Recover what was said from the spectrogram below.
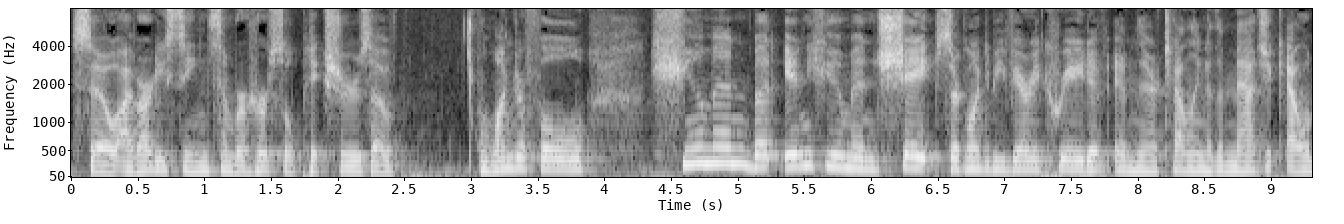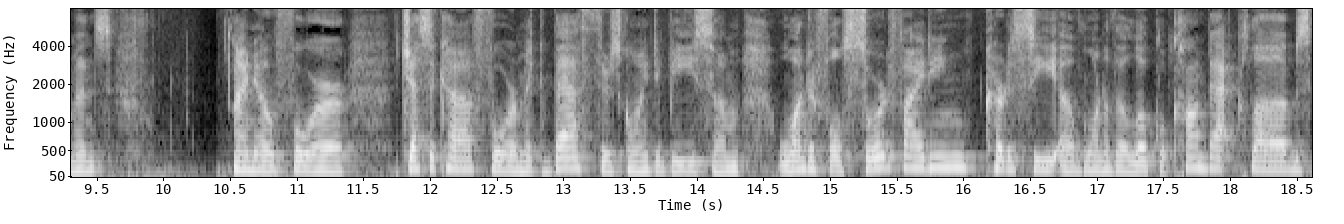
So I've already seen some rehearsal pictures of wonderful human but inhuman shapes. They're going to be very creative in their telling of the magic elements. I know for Jessica, for Macbeth, there's going to be some wonderful sword fighting courtesy of one of the local combat clubs.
